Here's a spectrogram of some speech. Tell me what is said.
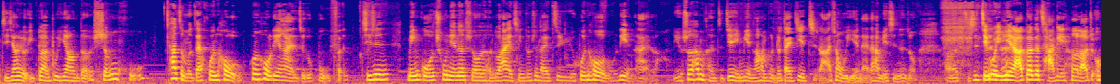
即将有一段不一样的生活。他怎么在婚后婚后恋爱的这个部分？其实民国初年的时候的很多爱情都是来自于婚后恋爱了。有时候他们可能只见一面，然后他们可能就戴戒指啦。像我爷爷奶奶他们也是那种，呃，只是见过一面啊，端个茶给你喝，然后就哦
